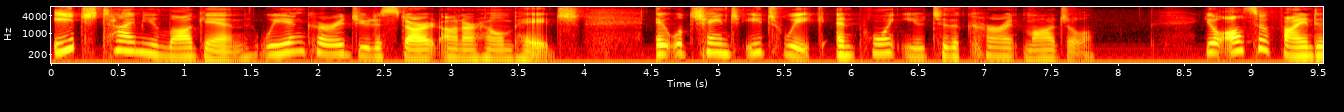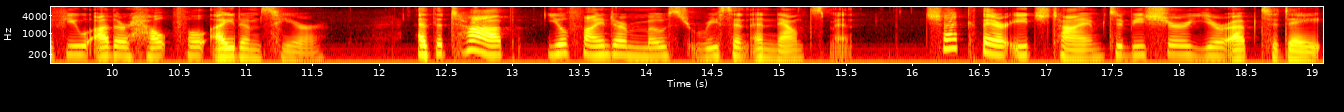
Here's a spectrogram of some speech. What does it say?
Each time you log in, we encourage you to start on our home page. It will change each week and point you to the current module. You'll also find a few other helpful items here. At the top, you'll find our most recent announcement. Check there each time to be sure you're up to date.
